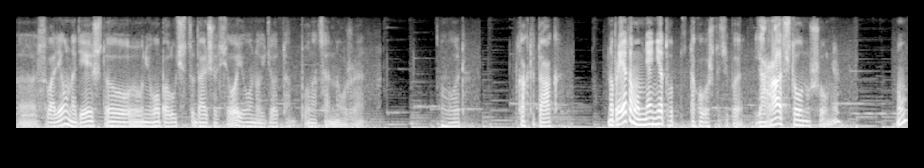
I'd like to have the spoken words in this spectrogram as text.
э, свалил, надеюсь, что у него получится дальше все, и он уйдет там полноценно уже. Вот. Как-то так. Но при этом у меня нет вот такого, что типа я рад, что он ушел, нет? Ну,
